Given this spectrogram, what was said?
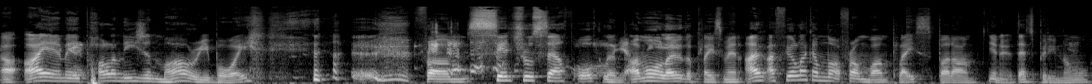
uh, i am a polynesian maori boy from central south auckland. I'm all over the place man. I, I feel like i'm not from one place but um you know that's pretty normal.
